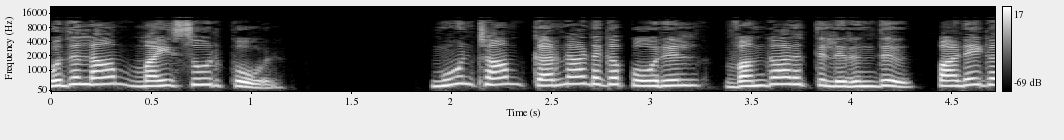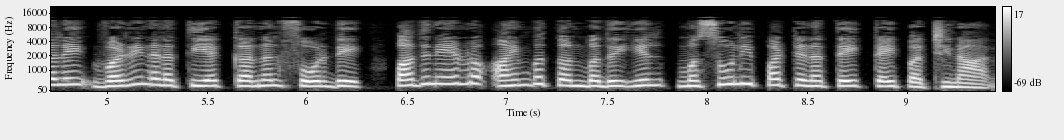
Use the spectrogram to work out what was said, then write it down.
முதலாம் மைசூர் போர். மூன்றாம் கர்நாடக போரில் வங்காளத்திலிருந்து படைகளை வழிநடத்திய கர்னல் ஃபோர்டே பதினேழு ஐம்பத்தொன்பது இல் மசூலிப்பட்டினத்தை கைப்பற்றினார்.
